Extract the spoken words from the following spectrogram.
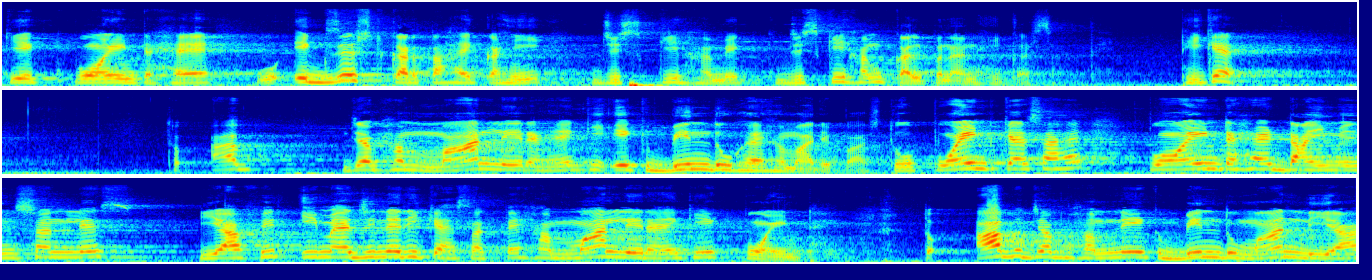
कि एक पॉइंट है, वो एग्जिस्ट करता है कहीं, जिसकी हमें, जिसकी हम कल्पना नहीं कर सकते। ठीक है? तो अब जब हम मान ले रहे हैं कि एक बिंदु है हमारे पास तो पॉइंट कैसा है? पॉइंट है डायमेंशनलेस या फिर इमेजिनरी कह सकते हैं। हम मान ले रहे हैं कि एक पॉइंट है। तो अब जब हमने एक बिंदु मान लिया,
